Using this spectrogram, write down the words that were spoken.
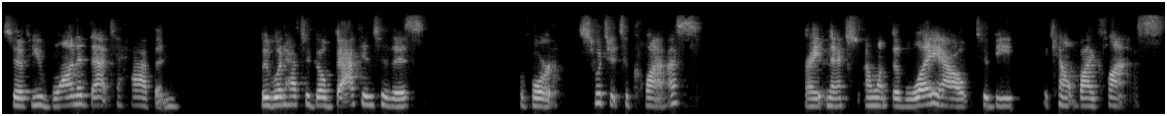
so if you wanted that to happen, we would have to go back into this report, switch it to class. Right, next, I want the layout to be account by class.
